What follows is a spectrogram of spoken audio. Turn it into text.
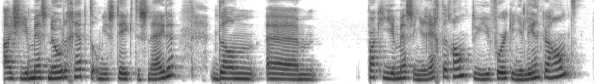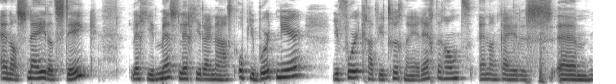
Als je je mes nodig hebt om je steak te snijden, dan ehm, pak je je mes in je rechterhand, doe je je vork in je linkerhand en dan snij je dat steak. Leg je je mes, leg je daarnaast op je bord neer. Je vork gaat weer terug naar je rechterhand en dan kan je dus ehm,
